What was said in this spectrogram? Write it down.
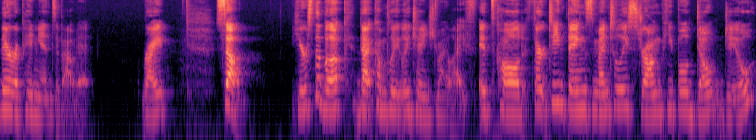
their opinions about it, right? So, here's the book that completely changed my life. It's called 13 Things Mentally Strong People Don't Do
